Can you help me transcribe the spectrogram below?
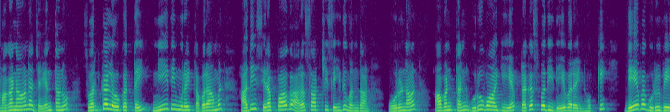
மகனான ஜெயந்தனோ ஸ்வர்கலோகத்தை நீதிமுறை தவறாமல் அதி சிறப்பாக அரசாட்சி செய்து வந்தான். ஒருநாள் அவன் தன் குருவாகிய பிரகஸ்பதி தேவரை நோக்கி தேவகுருவே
